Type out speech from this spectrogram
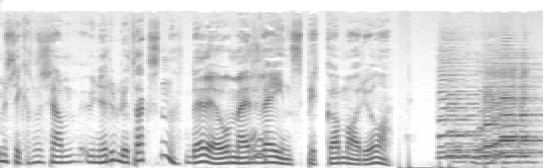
musikken som kommer under rulleteksten. Der er jo mer reinspikka Mario, da.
